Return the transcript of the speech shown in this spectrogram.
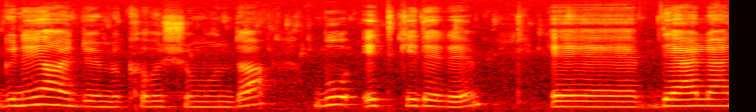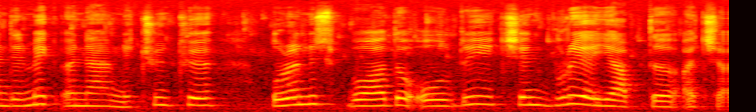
Güney Ay düğümü kavuşumunda bu etkileri e, değerlendirmek önemli. Çünkü Uranüs boğada olduğu için buraya yaptığı açı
